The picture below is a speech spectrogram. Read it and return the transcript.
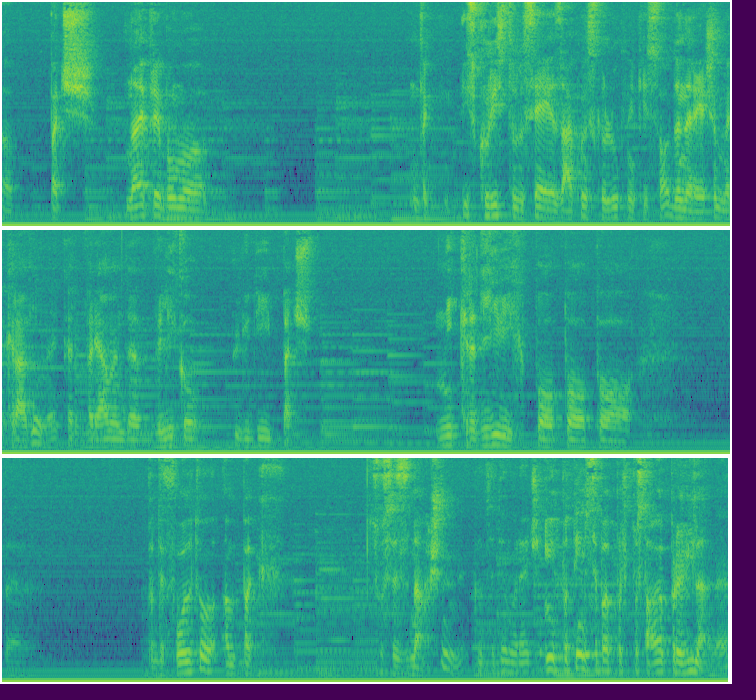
Uh, pač najprej bomo izkoristili vse zakonske luknje, ki so, da ne rečem nakradno, ne, ker verjamem, da veliko ljudi pač ni kradljivih po, po, po, eh, po defaultu, ampak so se znašli, ne, kot se temu reče. In potem se pa pač postavijo pravila. Ne.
